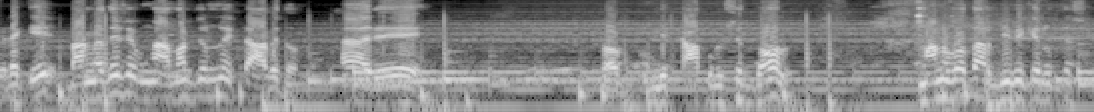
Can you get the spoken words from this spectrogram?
এটাকে বাংলাদেশ এবং আমার জন্য একটা আবেদন। আরে! সব কাপুরুষের দল। মানবতার বিবেকের উদ্দেশ্যে।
